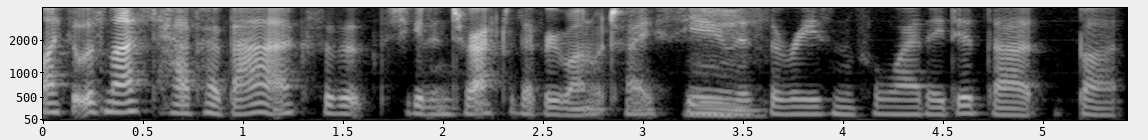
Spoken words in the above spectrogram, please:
Like, it was nice to have her back so that she could interact with everyone, which I assume Mm. is the reason for why they did that. But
